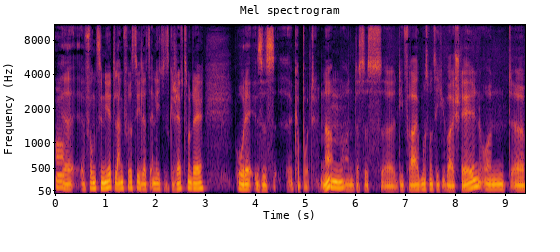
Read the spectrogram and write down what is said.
Oh. Äh, funktioniert langfristig letztendlich das Geschäftsmodell oder ist es äh, kaputt? Ne? Mhm. Und das ist äh, die Frage, muss man sich überall stellen. Und äh,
